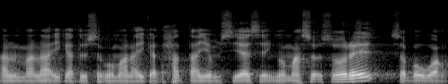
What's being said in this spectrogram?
al malaikatu sapa malaikat hatta yumsiya sehingga masuk sore sapa wong.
